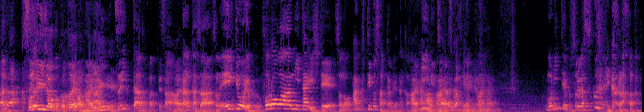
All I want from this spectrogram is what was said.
あそれ以上の答えはないないねのツイッターとかってさ、はい。なんかさその影響力フォロワーに対してそのアクティブさってあるやん。なんか、はい。い、いねつくつかますねはい。はい。森ってやっぱそれが少ないから。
